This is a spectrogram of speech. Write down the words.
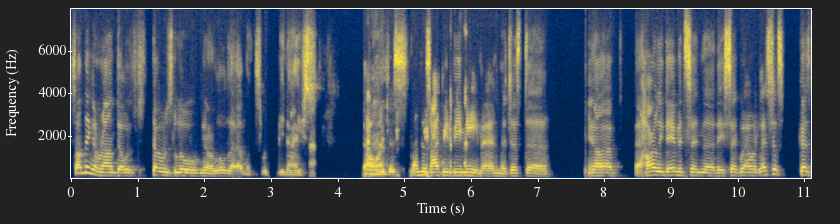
something around those those low you know low levels would be nice. No, I just I'm just happy to be me, man. I just uh, you know uh, Harley Davidson. Uh, they said, well, let's just because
